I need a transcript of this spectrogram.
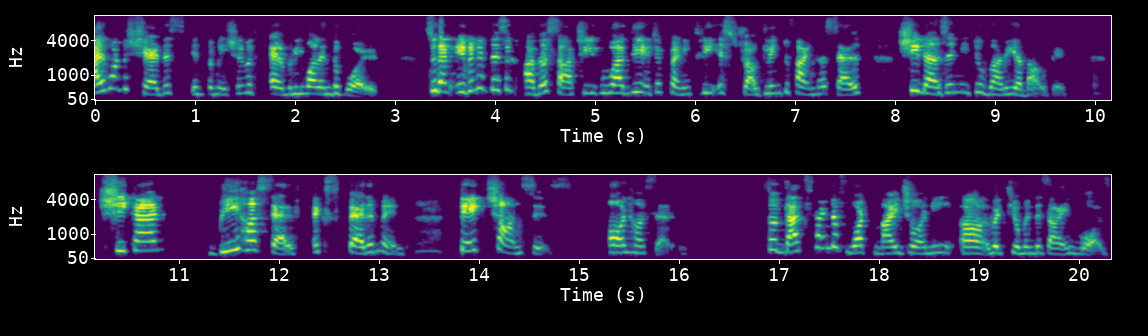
i want to share this information with everyone in the world. So that even if there's another sanchi who at the age of 23 is struggling to find herself she doesn't need to worry about it. She can be herself experiment take chances on herself so that's kind of what my journey uh, with human design was.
